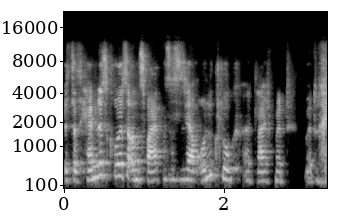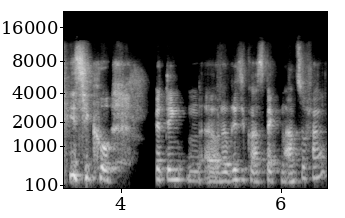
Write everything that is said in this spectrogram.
ist das Hemmnis größer und zweitens ist es ja auch unklug, äh, gleich mit, mit risikobedingten äh, oder Risikoaspekten anzufangen.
